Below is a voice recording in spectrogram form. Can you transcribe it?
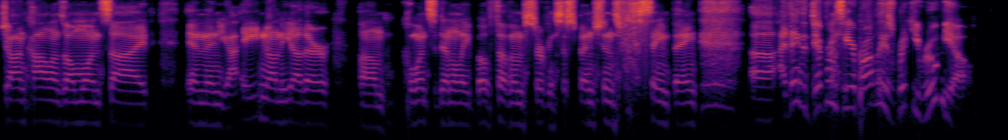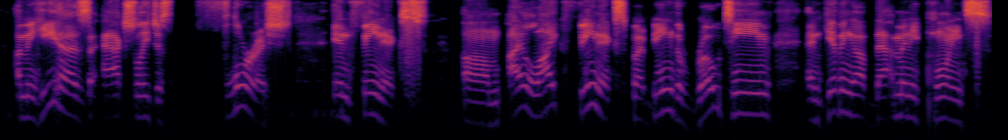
John Collins on one side, and then you got Ayton on the other. Um, coincidentally, both of them serving suspensions for the same thing. Uh, I think the difference here probably is Ricky Rubio. I mean, he has actually just flourished in Phoenix. Um, I like Phoenix, but being the road team and giving up that many points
